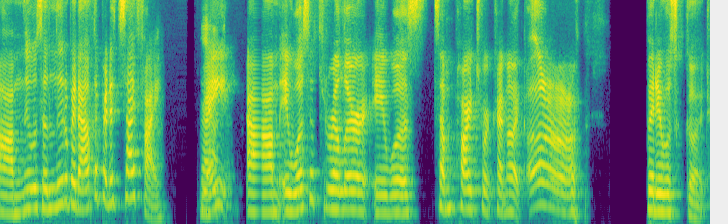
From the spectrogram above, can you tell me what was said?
Um, it was a little bit out there, but it's sci-fi, right? Yeah. Um, it was a thriller. It was some parts were kind of like, oh, but it was good.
